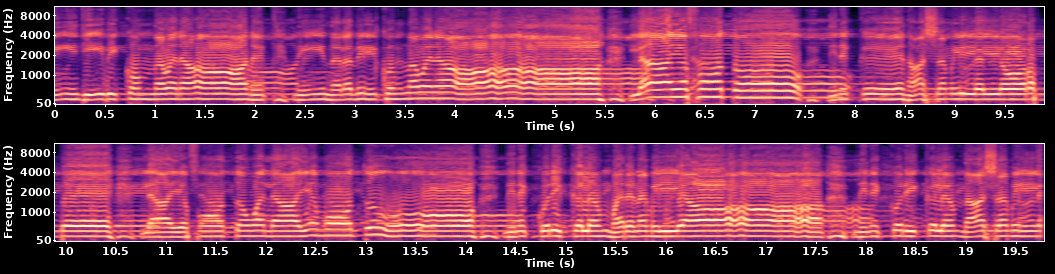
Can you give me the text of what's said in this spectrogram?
നീ ജീവിക്കുന്നവനാണ് നീ നിലനിൽക്കുന്നവനാ. ലായ യഫൂതു നിനക്ക് നാശമില്ലല്ലോ റബ്ബേ. ലായ ഫോത്തു വലാ യമൂതു നിനക്കൊരിക്കലും മരണമില്ല. നിനക്കൊരിക്കലും നാശമില്ല.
